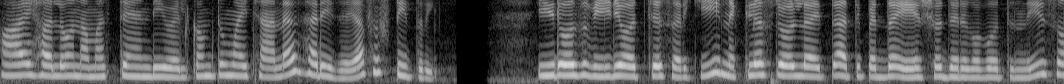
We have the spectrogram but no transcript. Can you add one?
హాయ్ హలో నమస్తే అండి. Welcome to my channel Harijaya fifty three. ఈరోజు వీడియో వచ్చేసరికి నెక్లెస్ రోడ్లో అయితే అతిపెద్ద ఎయిర్ షో జరగబోతుంది. సో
